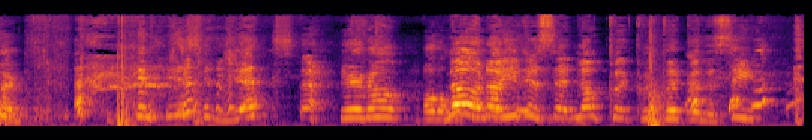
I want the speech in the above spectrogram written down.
like, and it just ejects. You know? No, no, you just said no click, click, click on the seat.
